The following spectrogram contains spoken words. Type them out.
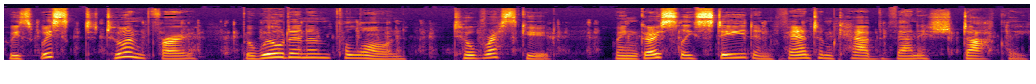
who is whisked to and fro, bewildered and forlorn, till rescued, when ghostly steed and phantom cab vanish darkly.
